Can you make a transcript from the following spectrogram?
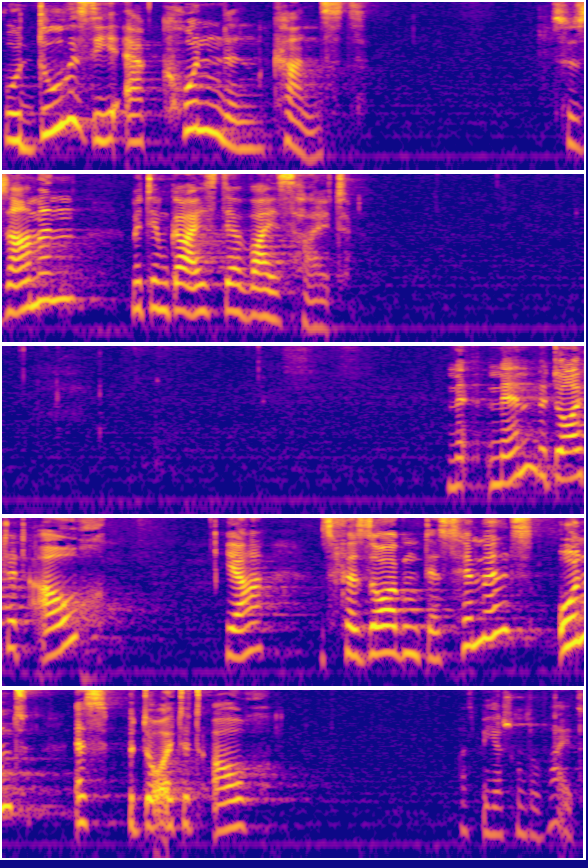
wo du sie erkunden kannst, zusammen mit dem Geist der Weisheit. Mem bedeutet auch, ja, Versorgung des Himmels und es bedeutet auch, was bin ich ja schon so weit.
